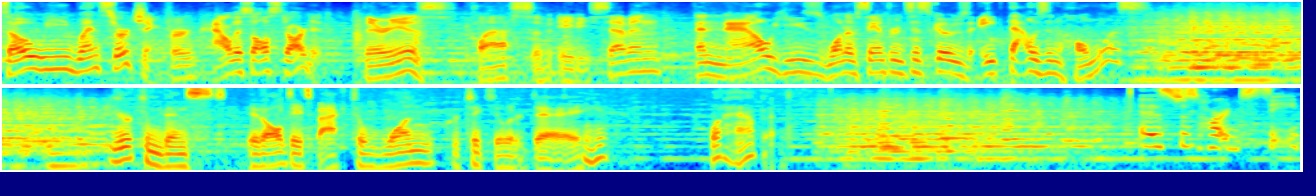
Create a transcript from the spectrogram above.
So we went searching for how this all started. There he is, class of 87. And now he's one of San Francisco's 8,000 homeless? You're convinced it all dates back to one particular day. Mm-hmm. What happened? It's just hard to see.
